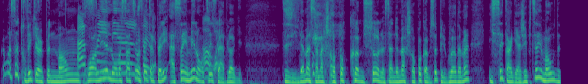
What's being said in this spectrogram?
on commence à trouver qu'il y a un peu de monde, À 3000, on va se 5000, sentir un peu 5000. interpellé, à 5000, on Ah, tire sur la plug. Évidemment, ça marchera pas comme ça, là. Ça ne marchera pas comme ça, puis le gouvernement, il s'est engagé. Puis tu sais, Maude,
